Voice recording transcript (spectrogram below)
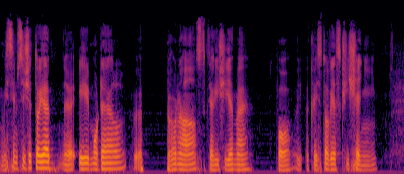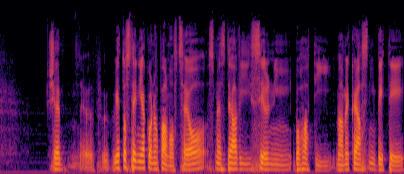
myslím si, že to je i model pro nás, který žijeme po Kristově zkříšení, že eh, je to stejně jako na Palmovce, jo? jsme zdraví, silní, bohatí, máme krásné byty,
